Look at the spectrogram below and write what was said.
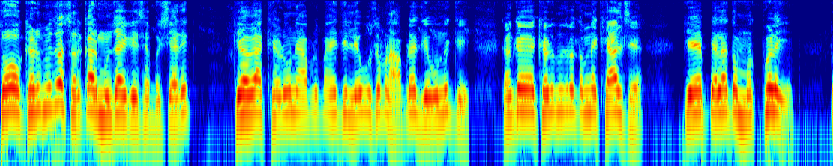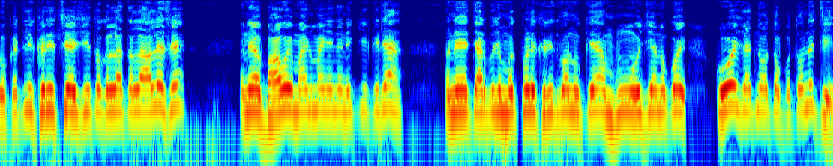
તો ખેડૂત મિત્રો, સરકાર મૂંઝાઈ ગઈ છે બસિયારીક કે હવે આ ખેડૂતને આપણી પાસેથી લેવું છે, પણ આપણે જેવું નથી. કારણ કે ખેડૂત મિત્રો, તમને ખ્યાલ છે કે પહેલાં તો મગફળી તો કેટલી ખરીદ છે, હજી તો ગલ્લા તલ્લા હાલે છે. અને ભાવે માંડ માંડ એને નક્કી કર્યા. અને ત્યાર પછી મગફળી ખરીદવાનું કેમ હું હોજિયાનો કોઈ કોઈ જાતનો હતો, પતો નથી.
